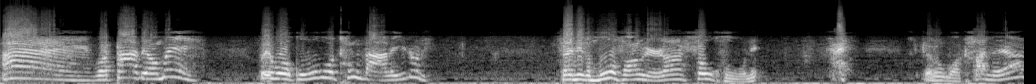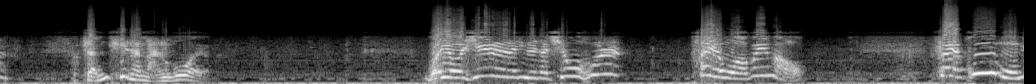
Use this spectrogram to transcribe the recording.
哎，我大表妹被我姑姑痛打了一顿，在那个磨坊里啊受苦呢。嗨，这我看着呀，真替他难过呀。我有心与他求婚。配我为偶，在姑母面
